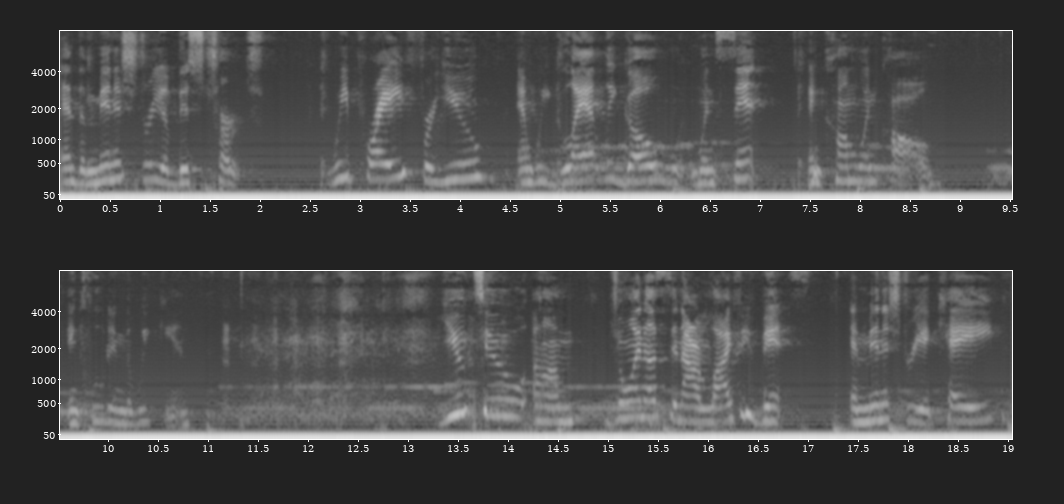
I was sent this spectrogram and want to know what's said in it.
and the ministry of this church. We pray for you, and we gladly go when sent and come when called, including the weekend. You too um, join us in our life events and ministry at Cade,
